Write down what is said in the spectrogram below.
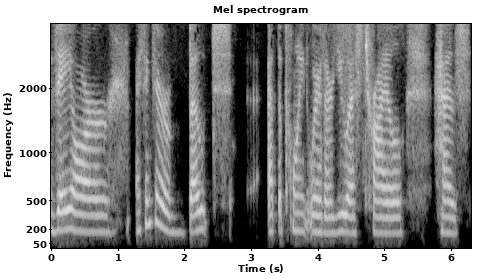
they are. I think they're about at the point where their U.S. trial has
